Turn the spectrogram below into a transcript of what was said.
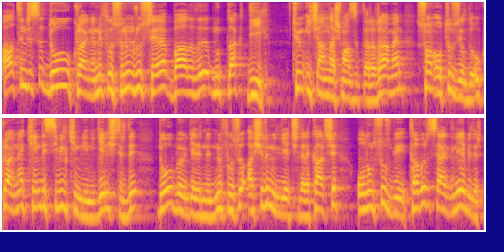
Altıncısı Doğu Ukrayna nüfusunun Rusya'ya bağlılığı mutlak değil. Tüm iç anlaşmazlıklara rağmen son 30 yılda Ukrayna kendi sivil kimliğini geliştirdi. Doğu bölgelerinin nüfusu aşırı milliyetçilere karşı olumsuz bir tavır sergileyebilir.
